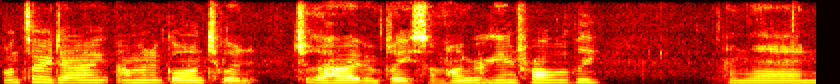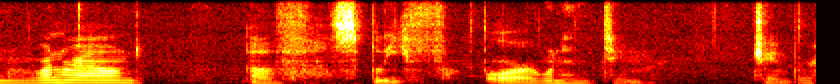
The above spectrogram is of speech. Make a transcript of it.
Once I die, I'm gonna go into a to the hive and play some Hunger Games probably and then one round of spleef or one in the chamber chamber.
